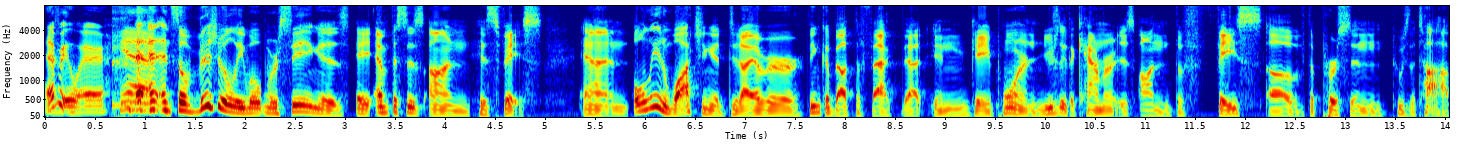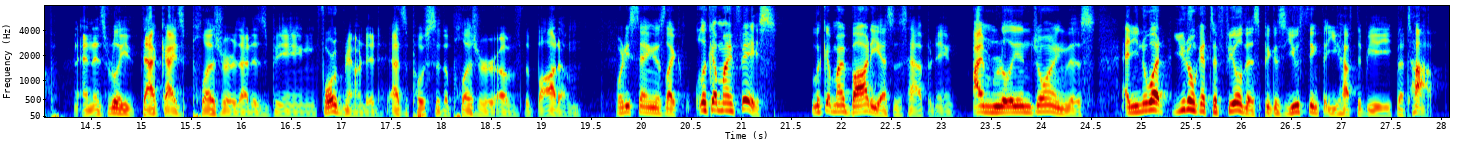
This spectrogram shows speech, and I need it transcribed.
Everywhere. Yeah. And, and so visually, what we're seeing is a emphasis on his face. And only in watching it did I ever think about the fact that in gay porn, usually the camera is on the face of the person who's the top. And it's really that guy's pleasure that is being foregrounded as opposed to the pleasure of the bottom. What he's saying is like, look at my face. Look at my body as this is happening. I'm really enjoying this. And you know what? You don't get to feel this because you think that you have to be the top.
